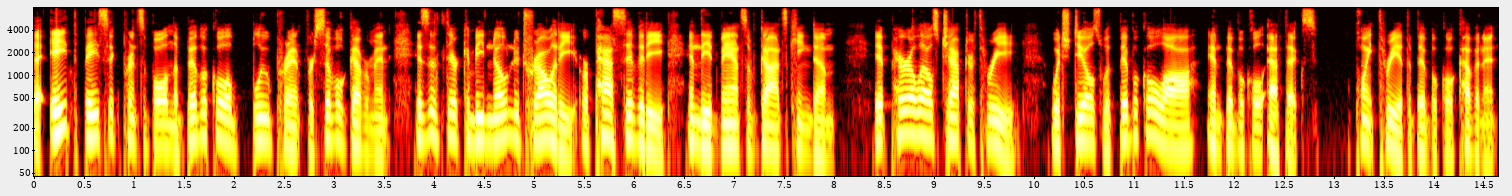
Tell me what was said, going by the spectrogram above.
the eighth basic principle in the biblical blueprint for civil government is that there can be no neutrality or passivity in the advance of God's kingdom. It parallels chapter 3, which deals with biblical law and biblical ethics, point 3 of the biblical covenant.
